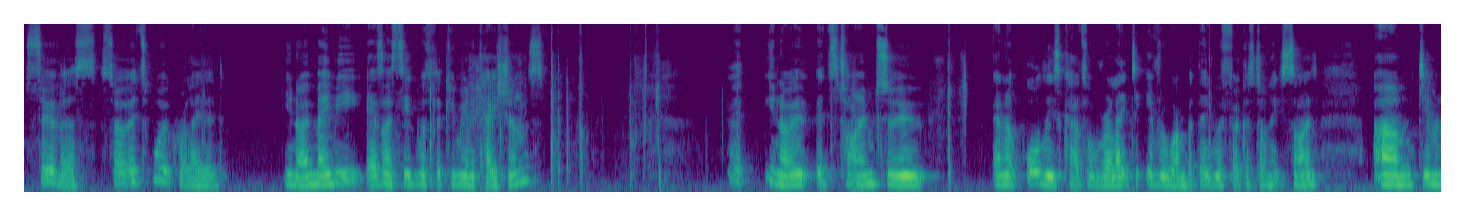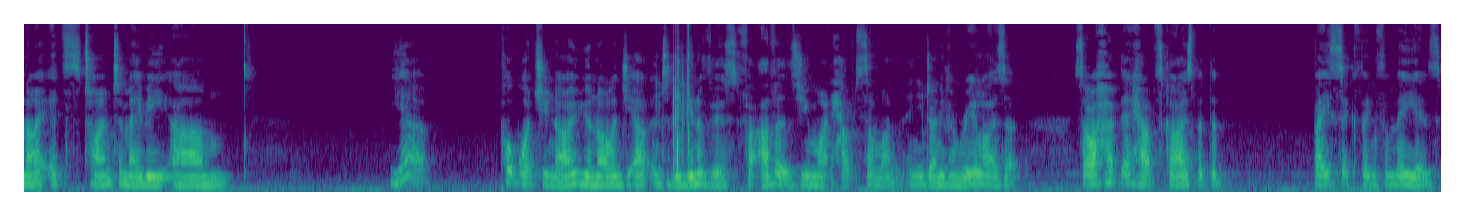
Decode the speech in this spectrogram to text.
Service. So it's work related. You know, maybe, as I said, with the communications, you know, it's time to, and all these cards will relate to everyone, but they were focused on each sign. Um, Gemini, it's time to maybe, um, yeah, put what you know, your knowledge out into the universe for others. You might help someone and you don't even realize it. So I hope that helps, guys. But the basic thing for me is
